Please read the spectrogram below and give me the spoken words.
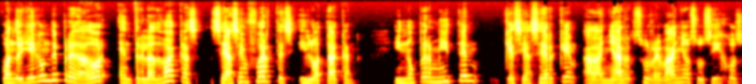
cuando llega un depredador entre las vacas se hacen fuertes y lo atacan y no permiten que se acerquen a dañar su rebaño, sus hijos,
